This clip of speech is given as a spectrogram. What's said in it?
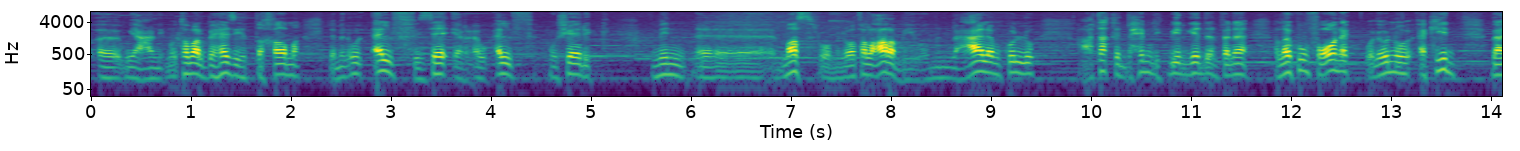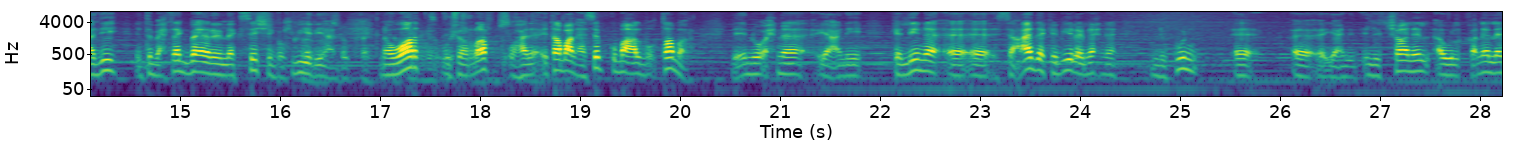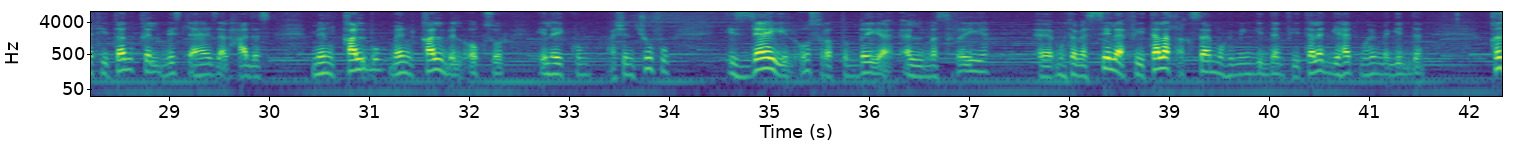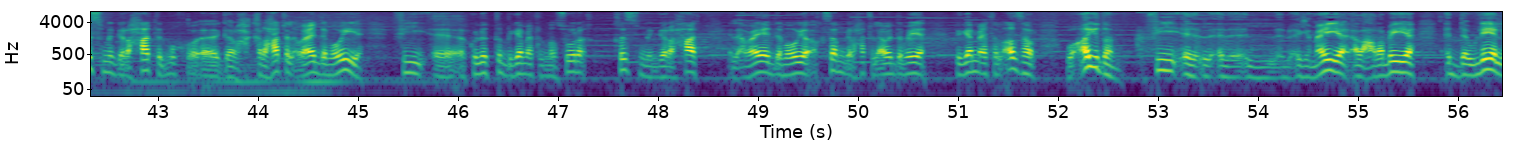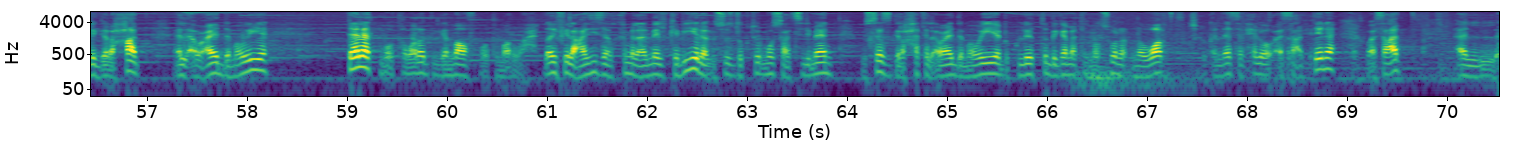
آه يعني مؤتمر بهذه الضخامة لما نقول ألف زائر أو ألف مشارك من آه، مصر ومن الوطن العربي ومن العالم كله أعتقد ده حمل كبير جدا. فأنا الله يكون في عونك ولو إنه أكيد بعديه أنت محتاج بقى ريلاكسيشن كبير يعني. شكرا نورت وشرفت وطبعا هسيبكم مع المؤتمر لأنه إحنا يعني كان لنا آه، سعادة كبيرة إن إحنا نكون يعني الشانل أو القناة التي تنقل مثل هذا الحدث من قلبه من قلب الأقصر إليكم عشان تشوفوا إزاي الأسرة الطبية المصرية آه، متمثلة في ثلاث أقسام مهمين جدا في ثلاث جهات مهمة جدا. قسم جراحات المخ آه، جراح- جراحات الأوعية الدموية في آه، كلية الطب جامعة المنصورة قسم جراحات الأوعية الدموية وأقسام جراحات الأوعية الدموية في جامعة الأزهر وأيضا في ال- ال- ال- الجمعية العربية الدولية لجراحات الأوعية الدموية. ثلاث مؤتمرات اتجمعوا في مؤتمر واحد. ضيفي العزيز القيمة العلمية الكبيرة الأستاذ دكتور مسعد سليمان أستاذ جراحات الأوعية الدموية بكلية الطب جامعة المنصورة. نورت الناس الحلوة وأسعدتنا وأسعدت ال-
